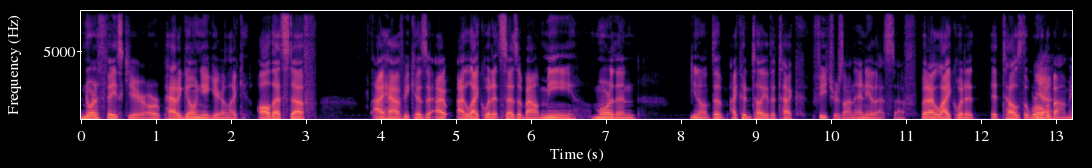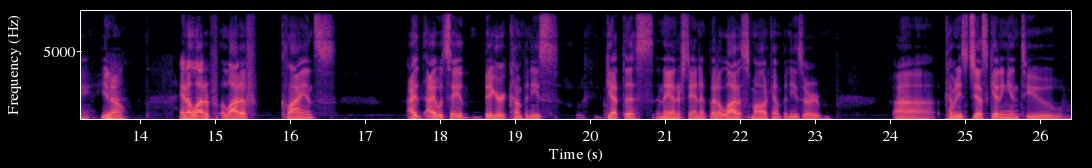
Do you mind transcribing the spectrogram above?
North Face gear or Patagonia gear. Like all that stuff I have because I, I like what it says about me more than you know, the I couldn't tell you the tech features on any of that stuff. But I like what it, it tells the world Yeah. about me, you Yeah. know? And a lot of a lot of clients I I would say bigger companies get this and they understand it, but a lot of smaller companies are uh, companies just getting into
